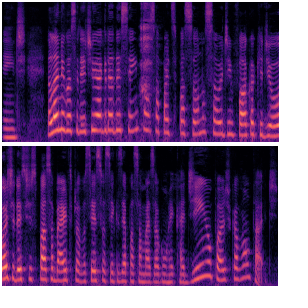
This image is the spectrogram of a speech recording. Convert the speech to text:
Gente. Elaine, gostaria de agradecer então a sua participação no Saúde em Foco aqui de hoje, desse espaço aberto para você. Se você quiser passar mais algum recadinho, pode ficar à vontade.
